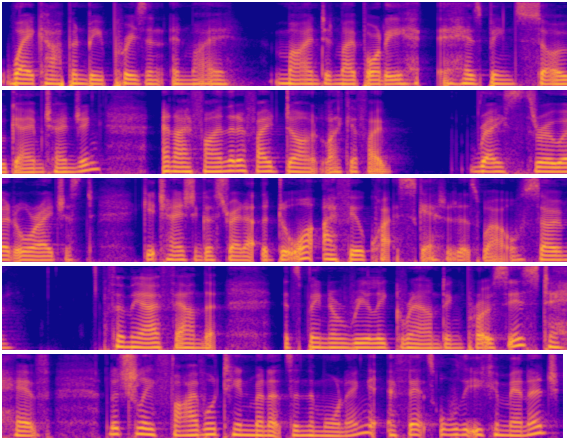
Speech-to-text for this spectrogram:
wake up and be present in my mind and my body has been so game changing. And I find that if I don't, like if I race through it or I just get changed and go straight out the door, I feel quite scattered as well. So for me, I found that it's been a really grounding process to have literally five or 10 minutes in the morning. If that's all that you can manage,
